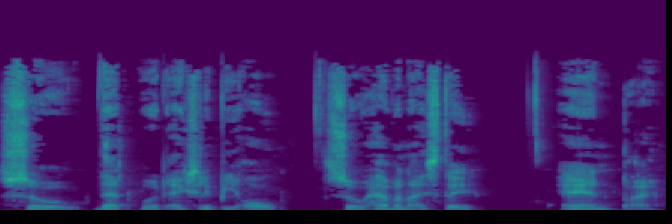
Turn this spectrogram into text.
So that would actually be all. So have a nice day and bye.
